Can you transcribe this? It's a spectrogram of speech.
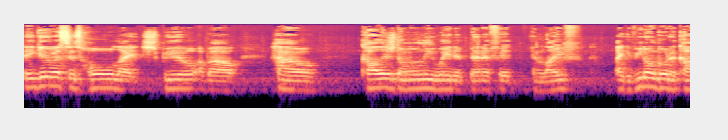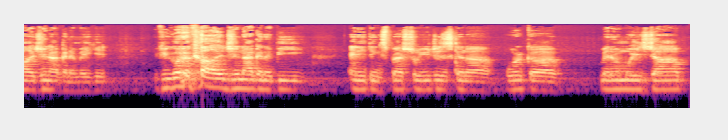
They give us this whole like spiel about how college the only way to benefit in life. Like, if you don't go to college, you're not gonna make it. If you go to college, you're not gonna be anything special. You're just gonna work a minimum wage job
